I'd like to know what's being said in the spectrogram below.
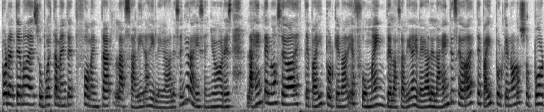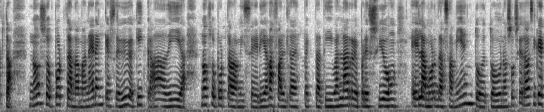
por el tema de supuestamente fomentar las salidas ilegales. Señoras y señores, la gente no se va de este país porque nadie fomente las salidas ilegales. La gente se va de este país porque no lo soporta. No soporta la manera en que se vive aquí cada día. No soporta la miseria, la falta de expectativas, la represión, el amordazamiento de toda una sociedad. Así que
